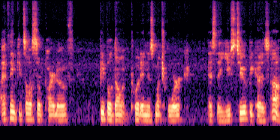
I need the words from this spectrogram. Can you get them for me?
I think it's also part of people don't put in as much work as they used to because oh,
